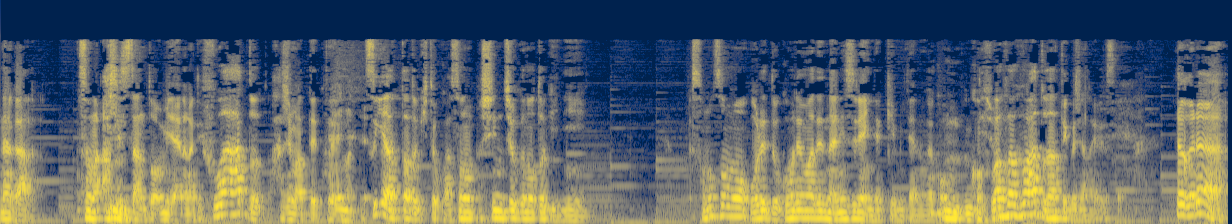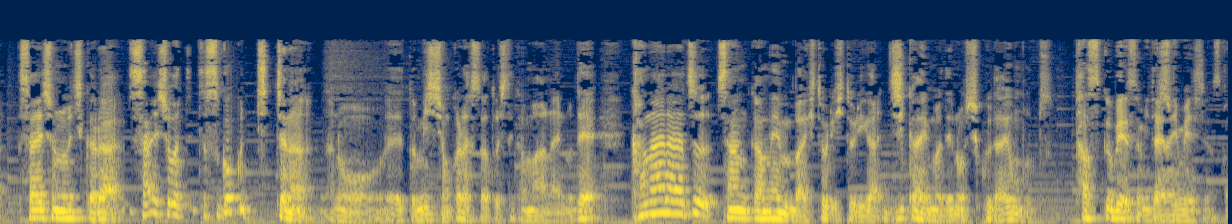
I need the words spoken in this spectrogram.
なんか、そのアシスタントみたいなのがあって、ふわーっと始まってって、次会った時とか、その進捗の時に、そもそも俺どこでまで何すりゃいいんだっけみたいなのがこう、ふわふわふわっとなっていくじゃないですか。だから、最初のうちから、最初はすごくちっちゃな、あの、えっ、と、ミッションからスタートして構わないので、必ず参加メンバー一人一人が次回までの宿題を持つ。タスクベースみたいなイメージですか？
